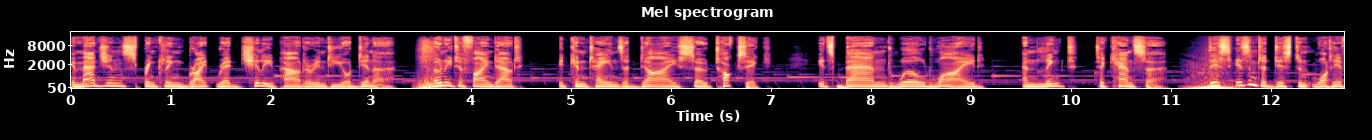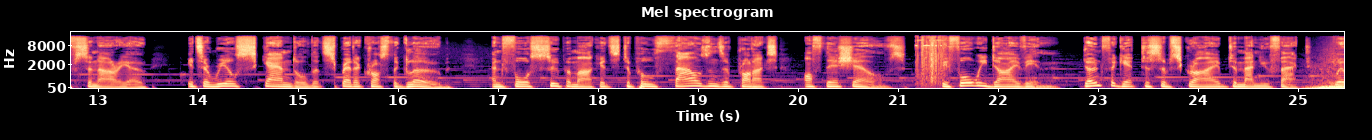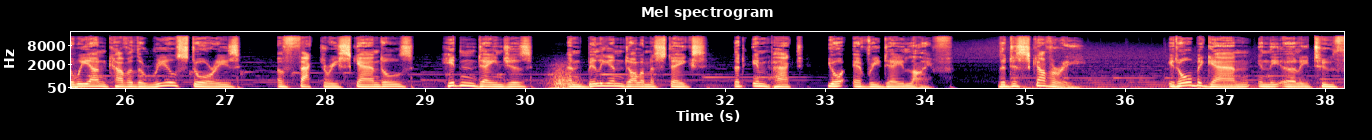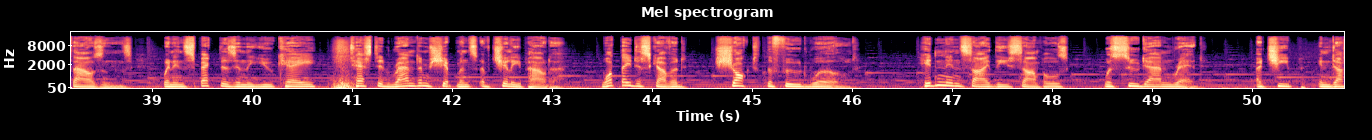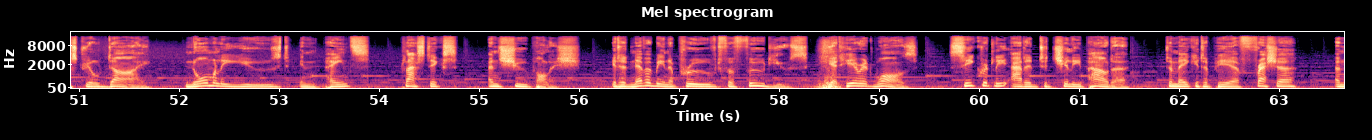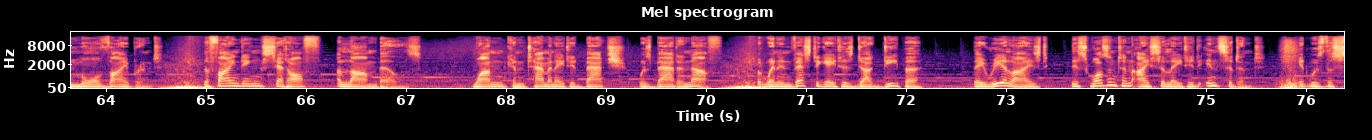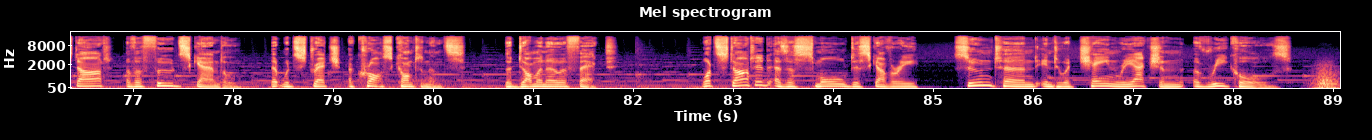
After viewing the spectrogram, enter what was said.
Imagine sprinkling bright red chili powder into your dinner, only to find out it contains a dye so toxic it's banned worldwide and linked to cancer. This isn't a distant what-if scenario, it's a real scandal that spread across the globe and forced supermarkets to pull thousands of products off their shelves. Before we dive in, don't forget to subscribe to Manufact, where we uncover the real stories of factory scandals, hidden dangers, and billion-dollar mistakes that impact your everyday life. The Discovery It all began in the early 2000s when inspectors in the UK tested random shipments of chili powder. What they discovered shocked the food world. Hidden inside these samples was Sudan Red, a cheap industrial dye normally used in paints, plastics, and shoe polish. It had never been approved for food use, yet here it was, secretly added to chili powder to make it appear fresher and more vibrant. The findings set off alarm bells. One contaminated batch was bad enough, but when investigators dug deeper, they realized this wasn't an isolated incident. It was the start of a food scandal that would stretch across continents. The domino effect. What started as a small discovery soon turned into a chain reaction of recalls.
